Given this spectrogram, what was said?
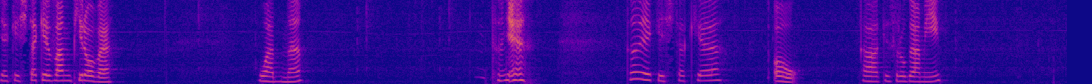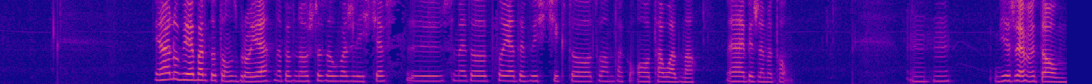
Jakieś takie wampirowe. Ładne. To nie. To jakieś takie. O! Tak, jest rogami. Ja lubię bardzo tą zbroję, na pewno już to zauważyliście. W, y, w sumie to co jadę wyścig, to, to mam taką. O, ta ładna. E, bierzemy tą. Mhm. Bierzemy tą.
